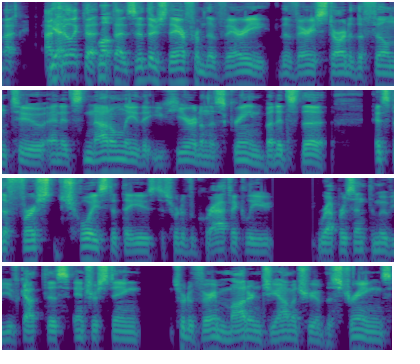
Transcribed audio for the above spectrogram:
I, I yeah, feel like that well, that zither's there from the very the very start of the film too, and it's not only that you hear it on the screen, but it's the it's the first choice that they use to sort of graphically represent the movie. You've got this interesting sort of very modern geometry of the strings,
